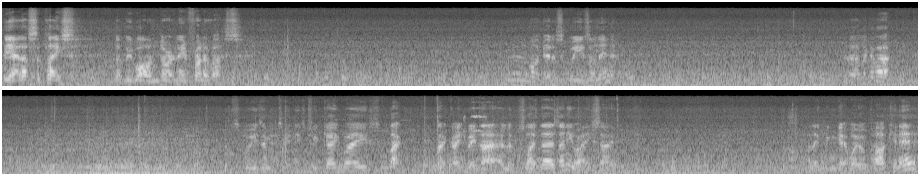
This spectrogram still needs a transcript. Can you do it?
But yeah, that's the place that we want directly in front of us. Uh, might be able to squeeze on here. Uh, look at that. Squeeze in between these two gateways. Well, that, that gateway there looks like theirs anyway, so I think we can get away with parking here.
